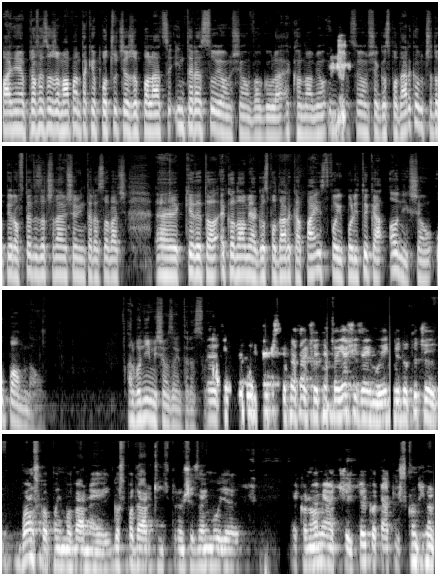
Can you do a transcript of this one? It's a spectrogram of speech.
Panie profesorze, ma pan takie poczucie, że Polacy interesują się w ogóle ekonomią, interesują się gospodarką, czy dopiero wtedy zaczynają się interesować, e, kiedy to ekonomia, gospodarka, państwo i polityka o nich się upomną? Albo nimi się zainteresują? E, wybór tekstów, a także tym, co ja się zajmuję, nie dotyczy wąsko pojmowanej gospodarki, którą się zajmuje ekonomia, czyli tylko takich skądinąd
